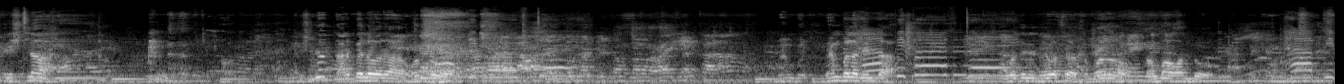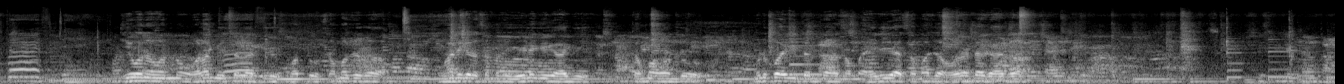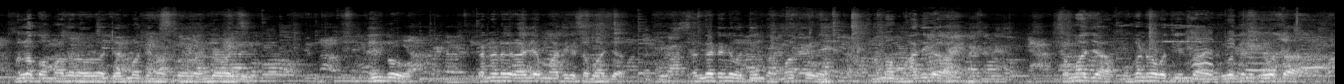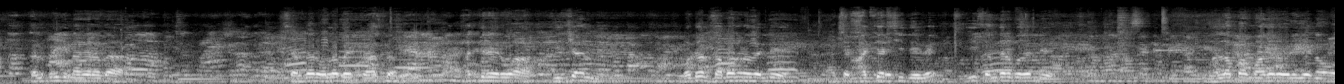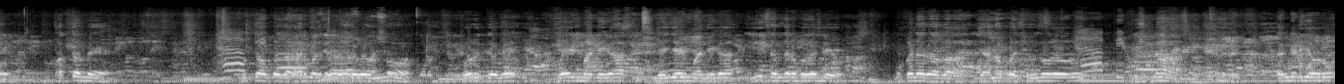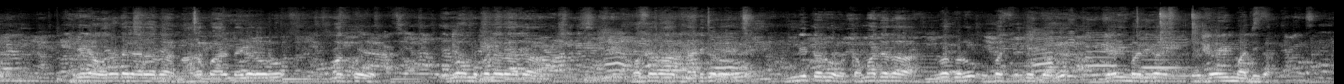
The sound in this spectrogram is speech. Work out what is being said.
ಕೃಷ್ಣ ಅವರ ಒಂದು ಬೆಂಬಲದಿಂದ. ಇವತ್ತಿನ ದಿವಸ ಸುಮಾರು ತಮ್ಮ ಒಂದು. ಜೀವನವನ್ನು ಒಳ ಮೀಸಲಾತಿ ಮತ್ತು ಸಮಾಜದ ಮಾದಿಗರ ಸಮಾಜ ಏಳಿಗೆಗಾಗಿ ತಮ್ಮ ಒಂದು ಮುಡುಪಾಗಿದ್ದಂಥ ನಮ್ಮ ಹಿರಿಯ ಸಮಾಜ ಹೋರಾಟಗಾರ ಮಲ್ಲಪ್ಪ ಮಾದರವರ ಜನ್ಮದಿನೋತ್ಸವದ ಜನ್ಮ ದಿನೋತ್ಸವದ ಅಂಗವಾಗಿ ಇಂದು ಕರ್ನಾಟಕ ರಾಜ್ಯ ಮಾದಿಗ ಸಮಾಜ ಸಂಘಟನೆ ವತಿಯಿಂದ ಮತ್ತು ನಮ್ಮ ಮಾದಿಗ ಸಮಾಜ ಮುಖಂಡರ ವತಿಯಿಂದ ಇವತ್ತಿನ ದಿವಸ ಕಲಬುರಗಿ ನಗರದ ಸರ್ದಾರ್ ವಲ್ಲಭಾಯಿ ಕ್ರಾಸ್ ಹತ್ತಿರ ಇರುವ ಈಶಾನ್ ಹೋಟೆಲ್ ಸಭಾಂಗಣದಲ್ಲಿ ಆಚರಿಸಿದ್ದೇವೆ. ಈ ಸಂದರ್ಭದಲ್ಲಿ ಮಲ್ಲಪ್ಪ ಮಾದರವರಿಗೆ ನಾವು ಮತ್ತೊಮ್ಮೆ ಹುಟ್ಟುಹಬ್ಬದ ಶುಭಾಶಯಗಳನ್ನು ಕೋರುತ್ತೇವೆ. ಜೈ ಮಾದಿಗ, ಜೈ ಜೈ ಮಾದಿಗ. ಈ ಸಂದರ್ಭದಲ್ಲಿ ಮುಖಂಡರಾದ ಜಾನಪ್ಪ ಶಿವನೂರವರು, ಕೃಷ್ಣ ತಂಗಡಿಯವರು, ಹಿರಿಯ ಹೋರಾಟಗಾರರಾದ ನಾಗಪ್ಪ ಬೇಗರವರು ಮತ್ತು ಯುವ ಮುಖಂಡರಾದ ಬಸವರಾಜ್ ನಾಡಿಗರವರು ಇನ್ನಿತರು ಸಮಾಜದ ಯುವಕರು ಉಪಸ್ಥಿತರಿದ್ದರು ಜೈ ಮಾದಿಗ ಜೈ ಮಾದಿಗ.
